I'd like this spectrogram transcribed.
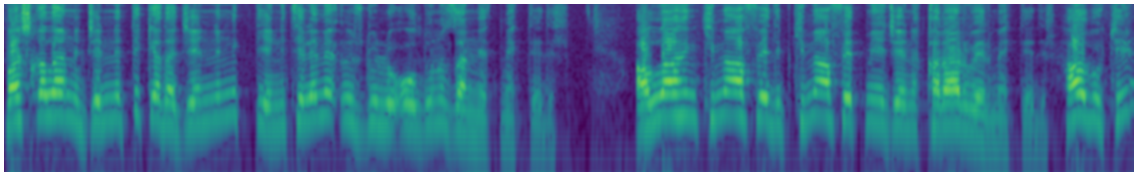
başkalarını cennetlik ya da cehennemlik diye niteleme özgürlüğü olduğunu zannetmektedir. Allah'ın kimi affedip kimi affetmeyeceğini karar vermektedir. Halbuki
